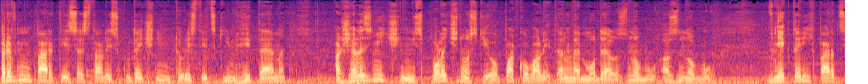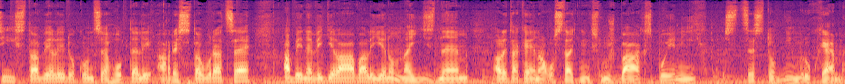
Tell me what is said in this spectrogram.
První parky se staly skutečným turistickým hitem a železniční společnosti opakovaly tenhle model znovu a znovu. V některých parcích stavěli dokonce hotely a restaurace, aby nevydělávali jenom na jízdném, ale také na ostatních službách spojených s cestovním ruchem.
